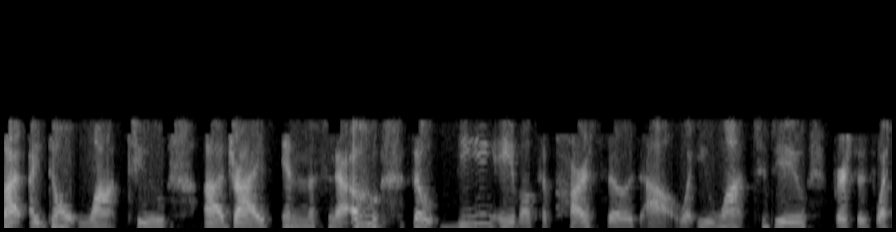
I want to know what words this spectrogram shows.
but I don't want to uh, drive in the snow. So being able to parse those out, what you want to do versus what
